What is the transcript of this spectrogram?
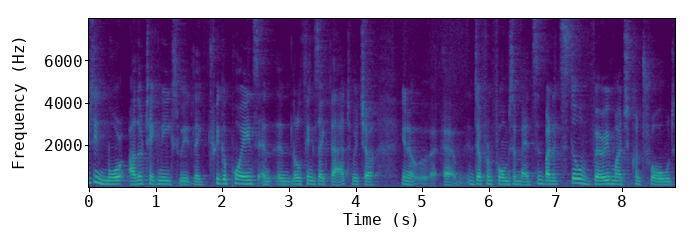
using more other techniques, we, like trigger points and, and little things like that, which are you know um, different forms of medicine. But it's still very much controlled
